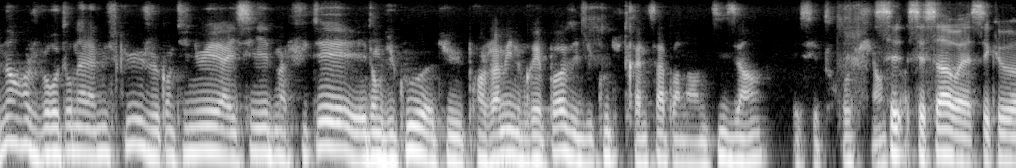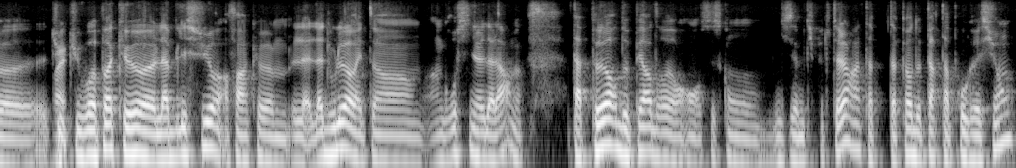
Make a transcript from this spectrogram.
non, je veux retourner à la muscu, je veux continuer à essayer de m'affûter et donc du coup, tu prends jamais une vraie pause et du coup, tu traînes ça pendant dix ans. Et c'est trop chiant. C'est ça, ouais. C'est que tu, tu vois pas que la blessure, enfin que la, douleur est un, un gros signal d'alarme. T'as peur de perdre, c'est ce qu'on disait un petit peu tout à l'heure, hein, t'as as peur de perdre ta progression.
